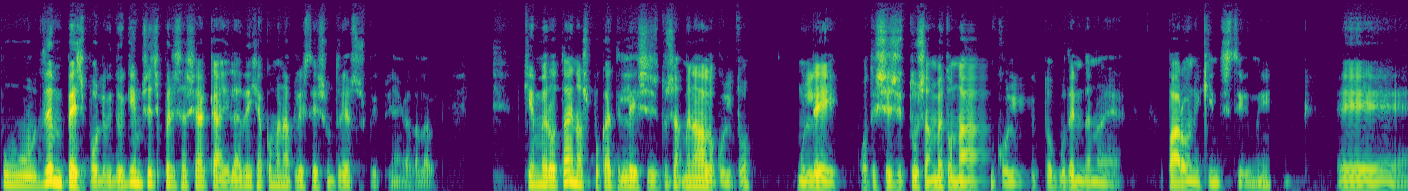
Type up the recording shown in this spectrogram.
που δεν παίζει πολύ video games έτσι περιστασιακά. Δηλαδή έχει ακόμα ένα PlayStation 3 στο σπίτι, για να καταλάβει. Και με ρωτάει να σου πω κάτι, λέει, συζητούσα με έναν άλλο κολλητό. Μου λέει ότι συζητούσα με τον άλλο κολλητό που δεν ήταν ε, παρόν εκείνη τη στιγμή. Ε,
